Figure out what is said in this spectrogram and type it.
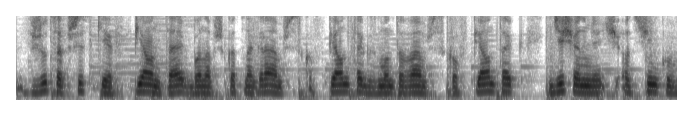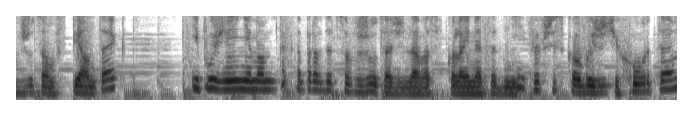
wrzucę wszystkie w piątek, bo na przykład nagrałem wszystko w piątek, zmontowałem wszystko w piątek, 10 odcinków wrzucam w piątek, i później nie mam tak naprawdę co wrzucać dla Was w kolejne te dni. Wy wszystko obejrzycie hurtem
